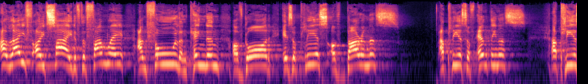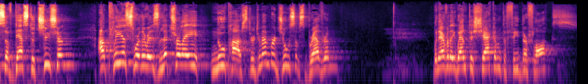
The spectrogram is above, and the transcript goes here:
a life outside of the family and fold and kingdom of God is a place of barrenness, a place of emptiness, a place of destitution a place where there is literally no pasture. Do you remember Joseph's brethren? Whenever they went to Shechem to feed their flocks.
